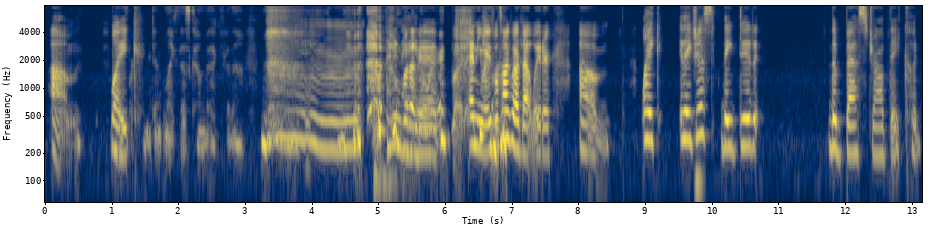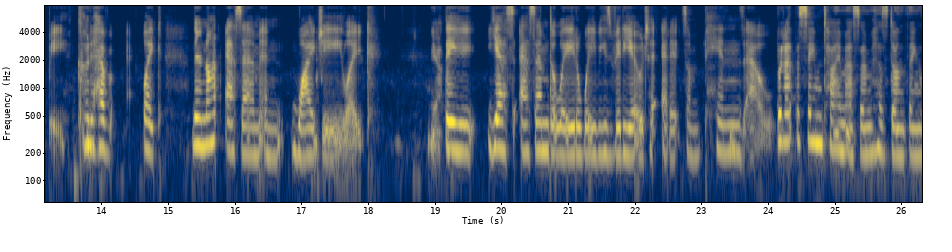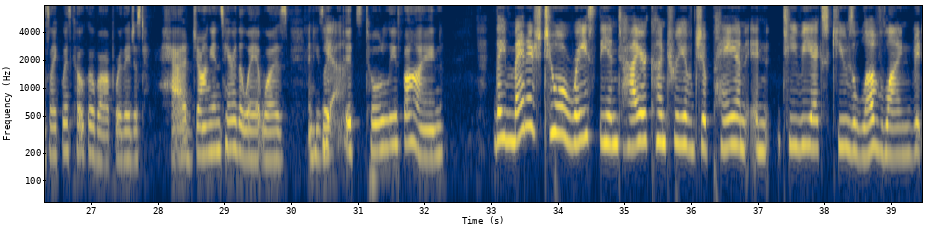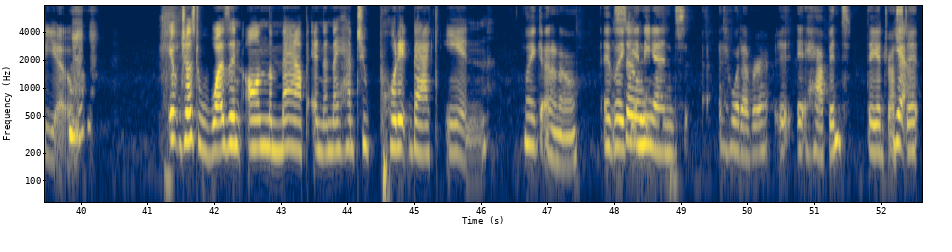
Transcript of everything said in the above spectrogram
um like I didn't like this comeback for them. mm, i didn't But hate anyway. it but anyways we'll talk about that later um like they just they did the best job they could be could Mm. have like they're not sm and yg like Yeah. they yes sm delayed WayV's video to edit some pins out But at the same time, SM has done things like with Ko Ko Bop, where they just had Jongin's hair the way it was, and he's like, Yeah. "It's totally fine." they managed to erase the entire country of japan in tvxq's love line video it just wasn't on the map and then they had to put it back in Like I don't know. It like in the end, whatever. It it happened. They addressed Yeah. it,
